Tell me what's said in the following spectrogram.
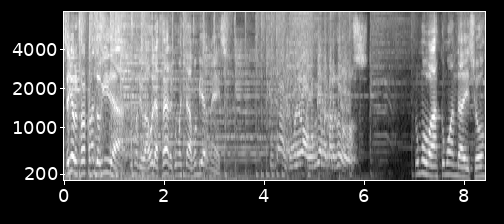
Señor Fernando Guida, ¿cómo le va? Hola Fer, ¿cómo estás? Buen viernes. ¿Qué tal? ¿Cómo le va? Buen viernes para todos. ¿Cómo va? ¿Cómo anda eso?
